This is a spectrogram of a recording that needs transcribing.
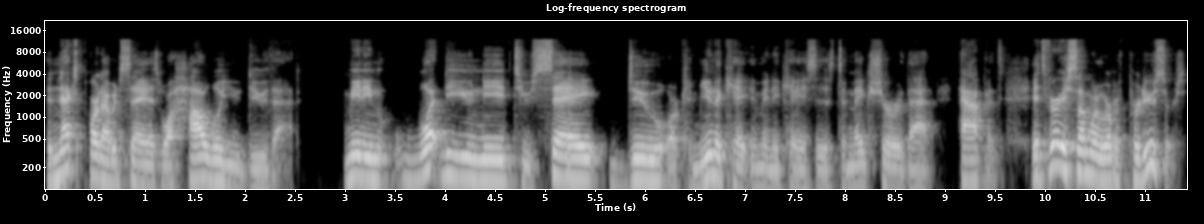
The next part I would say is, well, how will you do that? Meaning, what do you need to say, do, or communicate in many cases to make sure that happens? It's very similar to where with producers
